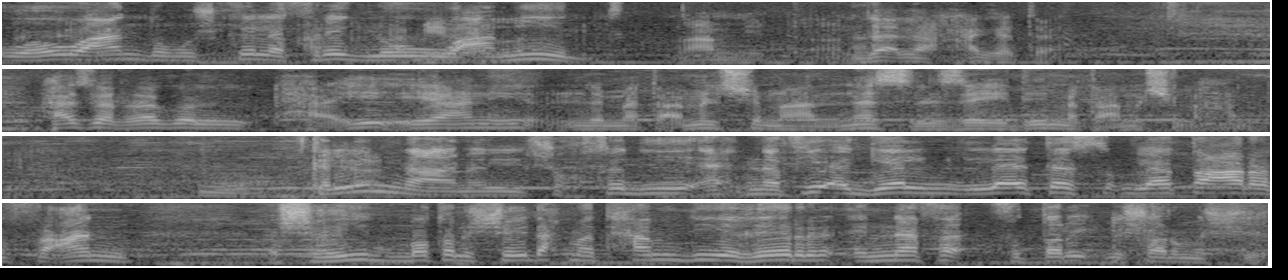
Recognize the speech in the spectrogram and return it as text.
وهو. عنده مشكلة في رجله وعميد. عميد آه. لا لا حاجة تانية هذا الرجل حقيقي يعني اللي ما تعملش مع الناس اللي زي دي ما تعملش مع حد يعني. اتكلمنا عن الشخصية دي إحنا في أجيال لا تس... لا تعرف عن الشهيد بطل الشهيد أحمد حمدي غير النفق في الطريق لشرم الشيخ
